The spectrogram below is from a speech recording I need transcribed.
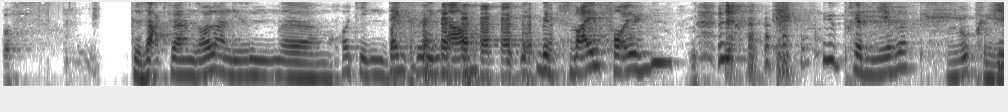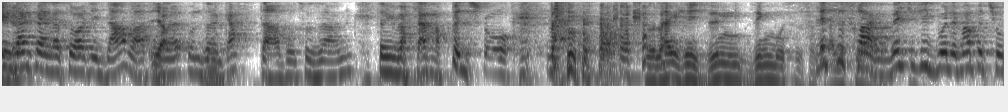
was gesagt werden soll an diesem äh, heutigen denkwürdigen Abend mit zwei Folgen. Premiere. nur Premiere. Vielen Dank, Bernd, dass du heute da warst. Ja. Unser, unser Gast da sozusagen. So wie bei der Muppet Show. Solange ich nicht singen, singen muss, ist das Letzte alles Frage. Welche Figur der Muppet Show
